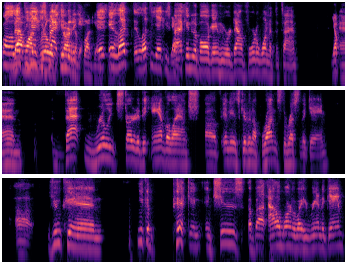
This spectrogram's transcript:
well, it let the Yankees really back into the, the game. It, it, let it let the Yankees yes. back into the ball game, who were down four to one at the time. Yep. And that really started the avalanche of Indians giving up runs the rest of the game. Uh, you can you can pick and, and choose about Alomar and the way he ran the game,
